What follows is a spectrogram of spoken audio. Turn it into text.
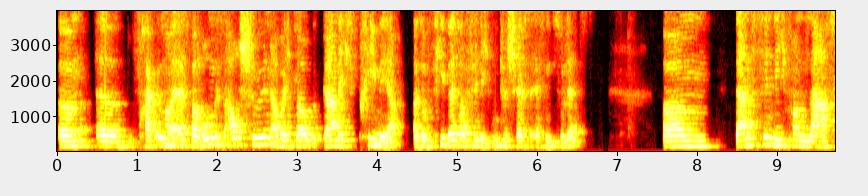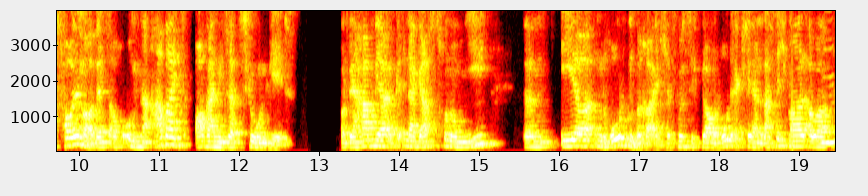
Ähm, äh, frag immer erst, warum, ist auch schön, aber ich glaube gar nicht primär. Also viel besser finde ich gute Chefs essen zuletzt. Ähm, dann finde ich von Lars Vollmer, wenn es auch um eine Arbeitsorganisation geht. Und wir haben ja in der Gastronomie ähm, eher einen roten Bereich. Jetzt müsste ich blau und rot erklären, lasse ich mal, aber mhm.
